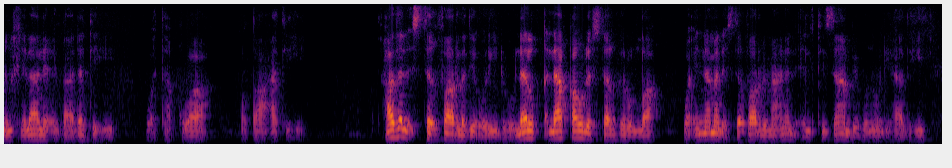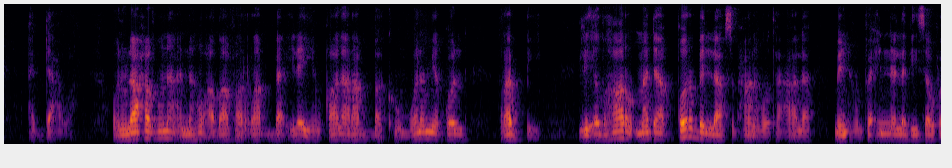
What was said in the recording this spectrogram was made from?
من خلال عبادته وتقواه وطاعته. هذا الاستغفار الذي أريده. لا قول استغفر الله وإنما الاستغفار بمعنى الالتزام ببنود هذه الدعوة. ونلاحظ هنا أنه أضاف الرب إليهم قال ربكم ولم يقل ربي لإظهار مدى قرب الله سبحانه وتعالى منهم. فإن الذي سوف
